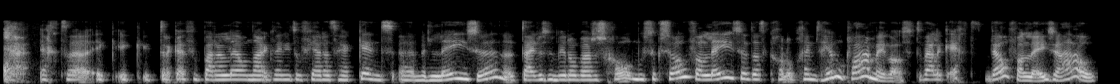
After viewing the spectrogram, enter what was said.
Ja, echt. Uh, ik, ik, ik trek even parallel naar, ik weet niet of jij dat herkent, uh, met lezen. Tijdens de middelbare school moest ik zoveel lezen dat ik gewoon op een gegeven moment helemaal klaar mee was. Terwijl ik echt wel van lezen hou.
